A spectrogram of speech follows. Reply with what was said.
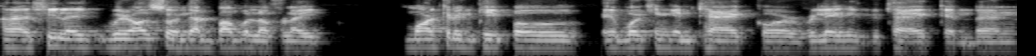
And i feel like we're also in that bubble of like marketing people eh, working in tech or related to tech and then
